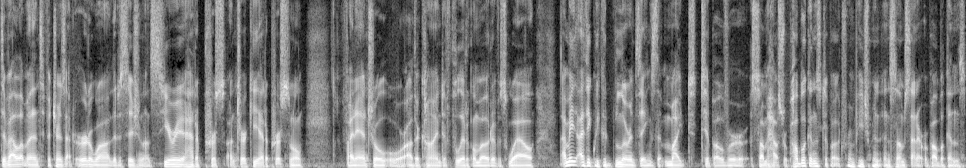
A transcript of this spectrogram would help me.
developments. If it turns out Erdogan, the decision on Syria had a pers- on Turkey had a personal, financial, or other kind of political motive as well. I mean, I think we could learn things that might tip over some House Republicans to vote for impeachment and some Senate Republicans,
